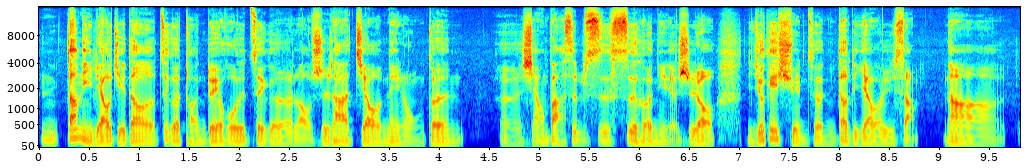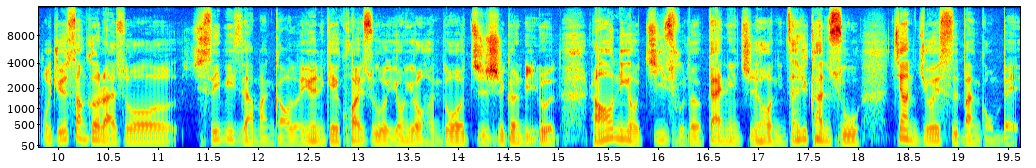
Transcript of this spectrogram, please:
嗯，当你了解到这个团队或者这个老师他教内容跟呃想法是不是适合你的时候，你就可以选择你到底要不要去上。那我觉得上课来说，CP 值还蛮高的，因为你可以快速的拥有很多知识跟理论，然后你有基础的概念之后，你再去看书，这样你就会事半功倍。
